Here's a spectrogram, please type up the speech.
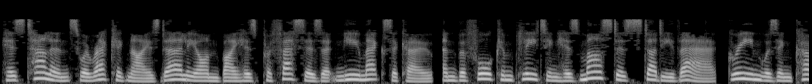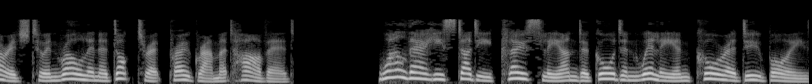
His talents were recognized early on by his professors at New Mexico, and before completing his master's study there, Green was encouraged to enroll in a doctorate program at Harvard. While there he studied closely under Gordon Willey and Cora Du Bois.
